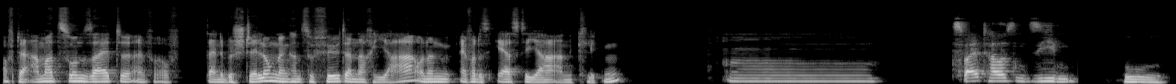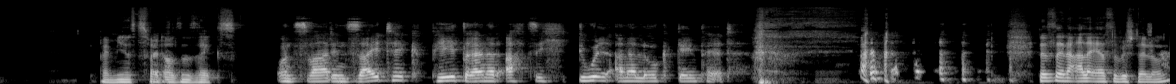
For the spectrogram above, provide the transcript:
auf der Amazon-Seite einfach auf deine Bestellung, dann kannst du filtern nach Ja und dann einfach das erste Jahr anklicken. 2007. Uh, bei mir ist 2006. Und zwar den Zytec P380 Dual Analog Gamepad. das ist deine allererste Bestellung?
